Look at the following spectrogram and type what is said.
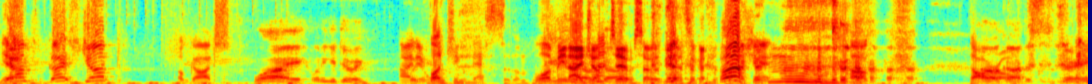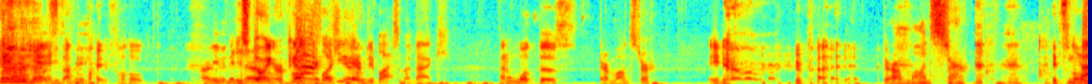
Yeah. Jump, guys, jump! Oh god. Why? What are you doing? I We're didn't want launching deaths at them. Well, I mean, I Oh, jumped God. too, so yeah, it's okay. Ah! shit. Oh, Oh god, this is very Yeah. it's not my fault. I don't even It's know. not your fault. God, You flushed you. energy blast at my back. I don't want this. You're a monster. I don't. but You're a monster. it's normal.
